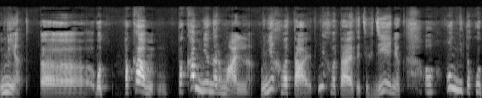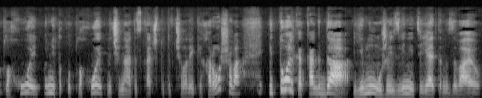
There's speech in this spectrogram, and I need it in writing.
нет, э, вот пока, пока мне нормально, мне хватает, мне хватает этих денег, а, он не такой плохой, он не такой плохой, начинает искать что-то в человеке хорошего, и только когда ему уже, извините, я это называю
